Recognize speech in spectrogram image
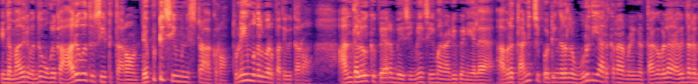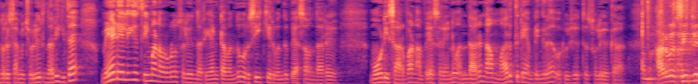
இந்த மாதிரி வந்து உங்களுக்கு அறுபது சீட்டு தரோம் டெபுட்டி சீஃப் மினிஸ்டர் ஆக்குறோம் துணை முதல்வர் பதவி தரோம். அந்த அளவுக்கு பேரம் பேசியுமே சீமான் அடிபணியலை. அவர் தனிச்சு போட்டிங்கிறதுல உறுதியாக இருக்கிறார் அப்படிங்கிற தகவலை ரவீந்திரன் துரைசாமி சொல்லியிருந்தார். இதை மேடையிலேயே சீமான் அவர்களும் சொல்லியிருந்தார். என்கிட்ட வந்து ஒரு சீக்கியர் வந்து பேச வந்தார். மோடி சார்பாக நான் பேசுகிறேன்னு வந்தார். நான் மறுத்துட்டேன் அப்படிங்கிற ஒரு விஷயத்த சொல்லியிருக்கிறார். அறுபது seat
